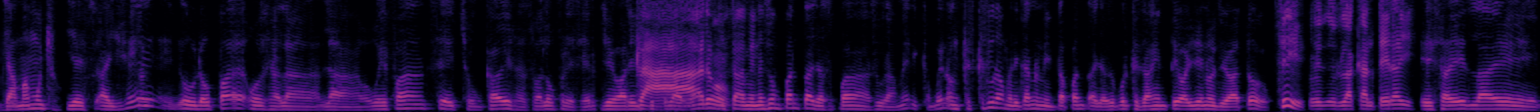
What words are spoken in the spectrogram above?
llama mucho. Y es ahí se, Europa, o sea, la, la UEFA se echó un cabezazo al ofrecer llevar el. Claro. Y también es un pantallazo para Sudamérica. Bueno, aunque es que Sudamérica no necesita pantallazo porque esa gente va y se nos lleva todo. Sí, pues, la cantera ahí. Esa es la de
